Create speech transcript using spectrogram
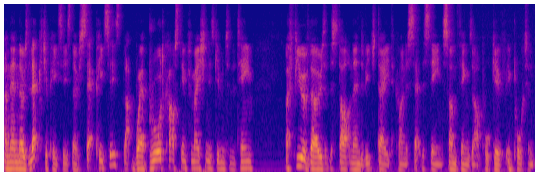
And then those lecture pieces, those set pieces, that where broadcast information is given to the team, a few of those at the start and end of each day to kind of set the scene, sum things up, or give important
